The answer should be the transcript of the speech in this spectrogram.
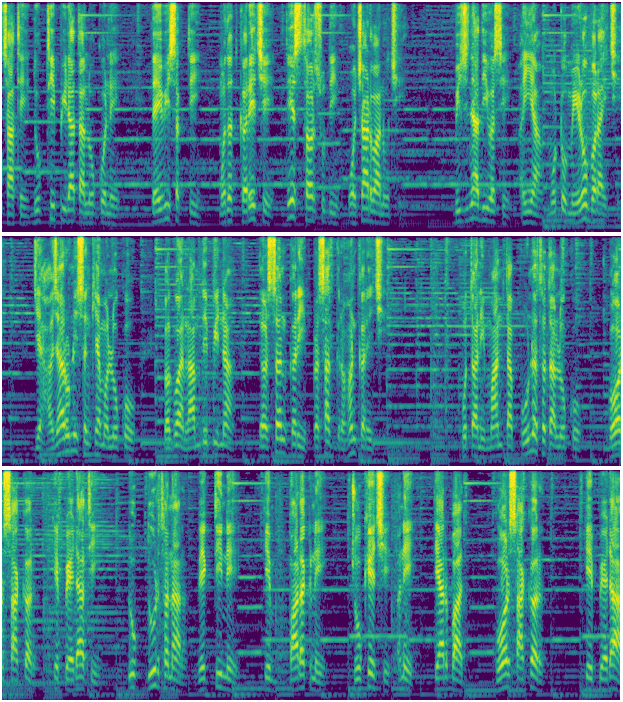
સાથે દુઃખથી પીડાતા લોકોને દૈવી શક્તિ મદદ કરે છે તે સ્થળ સુધી પહોંચાડવાનું છે. બીજના દિવસે અહીંયા મોટો મેળો ભરાય છે જે હજારોની સંખ્યામાં લોકો ભગવાન રામદેવપીના દર્શન કરી પ્રસાદ ગ્રહણ કરે છે. પોતાની માનતા પૂર્ણ થતા લોકો ગોળ સાકર કે પેડાથી દુઃખ દૂર થનાર વ્યક્તિને કે બાળકને જોખે છે અને ત્યારબાદ ગોળ સાકર કે પેડા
